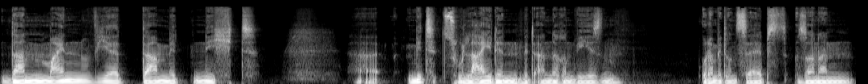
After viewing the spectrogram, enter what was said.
dann meinen wir damit nicht äh, mitzuleiden mit anderen Wesen oder mit uns selbst, sondern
